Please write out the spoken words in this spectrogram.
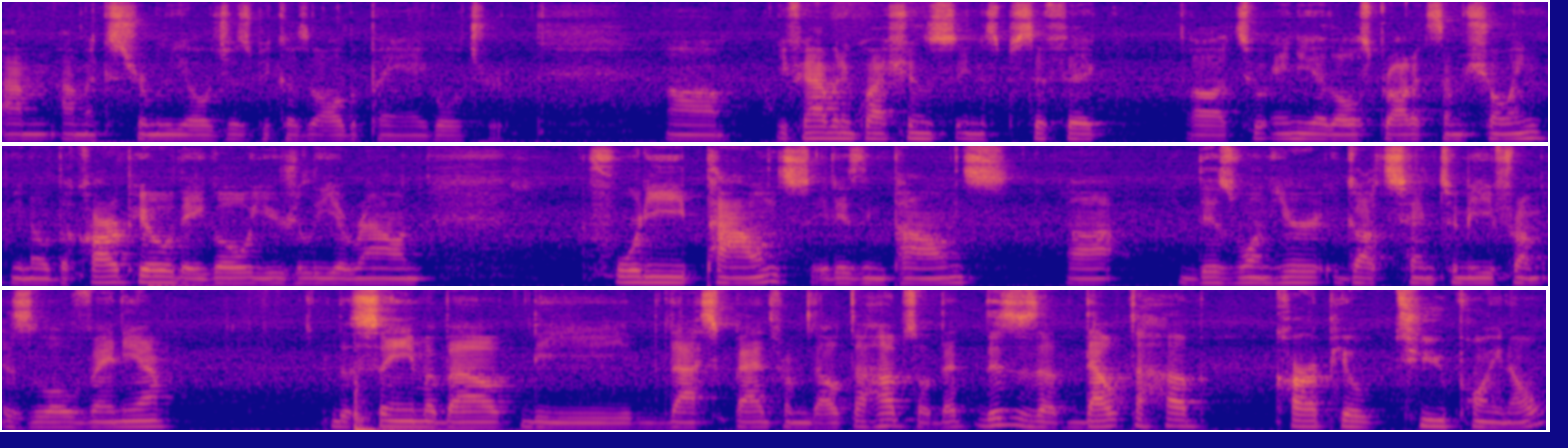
i'm, I'm extremely old just because of all the pain i go through um, if you have any questions in specific uh, to any of those products I'm showing, you know, the Carpio, they go usually around 40 pounds. It is in pounds. Uh, this one here got sent to me from Slovenia. The same about the desk pad from Delta Hub. So that this is a Delta Hub Carpio 2.0.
